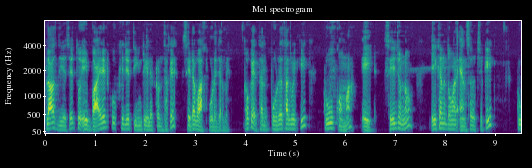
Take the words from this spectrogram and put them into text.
প্লাস দিয়েছে, তো এই বাইরের কক্ষে যে তিনটে ইলেকট্রন থাকে, সেটা বাদ পড়ে যাবে। ওকে তাহলে পড়ে থাকবে কি? টু কমা এইট সেই জন্য এইখানে তোমার অ্যান্সার হচ্ছে কি? Two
